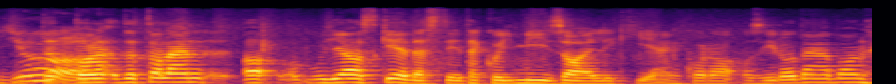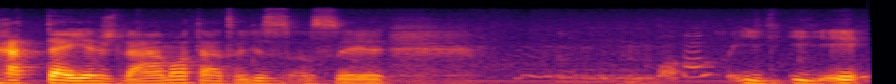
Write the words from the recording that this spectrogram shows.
Ja. De, talán, de talán a, ugye azt kérdeztétek, hogy mi zajlik ilyenkor az irodában, hát teljes dráma, tehát hogy ez, az, így, így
